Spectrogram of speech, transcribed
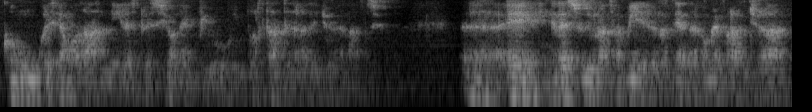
comunque siamo da anni l'espressione più importante della regione Lazio. Eh, e l'ingresso di una famiglia, di un'azienda come Francia,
